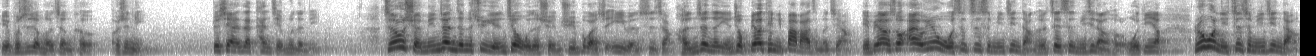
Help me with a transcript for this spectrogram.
也不是任何政客，而是你，就现在在看节目的你。只有选民认真的去研究我的选区，不管是议员、市长，很认真研究，不要听你爸爸怎么讲，也不要说，哎，因为我是支持民进党，所以这次民进党投，我一定要。如果你支持民进党，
